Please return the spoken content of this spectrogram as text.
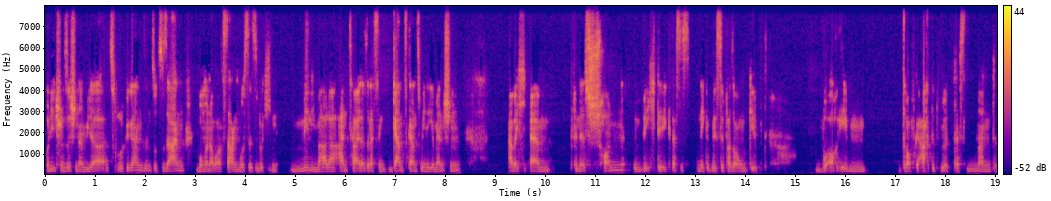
und die Transition dann wieder zurückgegangen sind sozusagen, wo man aber auch sagen muss, das ist wirklich ein minimaler Anteil, also das sind ganz, ganz wenige Menschen. Aber ich ähm, finde es schon wichtig, dass es eine gewisse Versorgung gibt, wo auch eben darauf geachtet wird, dass niemand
